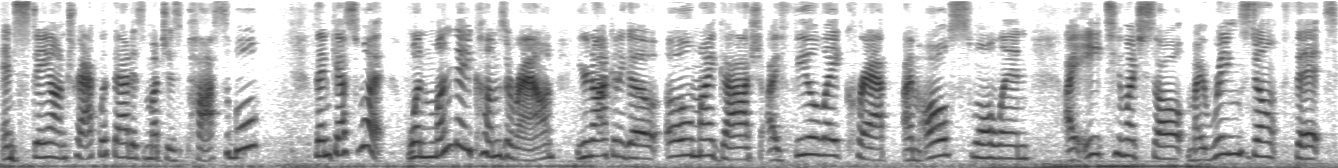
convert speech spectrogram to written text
and stay on track with that as much as possible, then guess what? When Monday comes around, you're not going to go, oh my gosh, I feel like crap. I'm all swollen. I ate too much salt. My rings don't fit.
